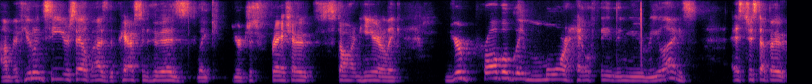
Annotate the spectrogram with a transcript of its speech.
Um, if you don't see yourself as the person who is like, you're just fresh out, starting here, like, you're probably more healthy than you realize. It's just about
